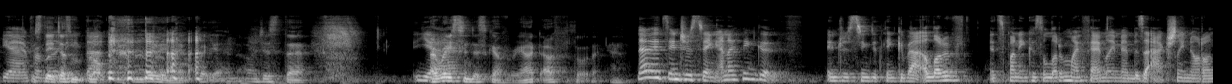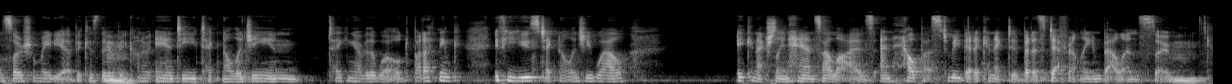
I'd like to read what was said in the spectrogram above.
Yeah, it doesn't block you from doing it. But yeah, no, I just. Uh, Yeah. a recent discovery. I, I've thought that. Yeah. No, it's interesting, and I think it's interesting to think about. A lot of it's funny because a lot of my family members are actually not on social media because they're a bit kind of anti-technology and taking over the world. But I think if you use technology well, it can actually enhance our lives and help us to be better connected. But it's definitely in balance. So mm.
